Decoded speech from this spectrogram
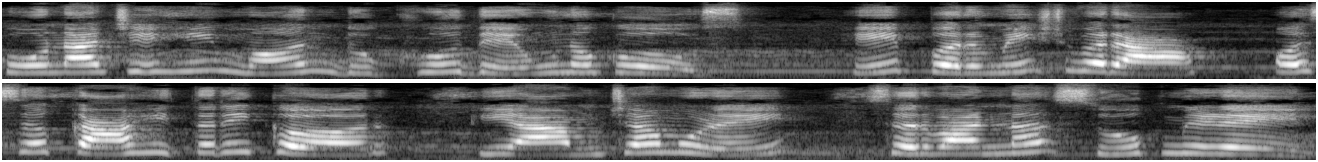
कोणाचेही मन दुखू देऊ नकोस. हे परमेश्वरा असं काहीतरी कर की आमच्यामुळे सर्वांना सुख मिळेल.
